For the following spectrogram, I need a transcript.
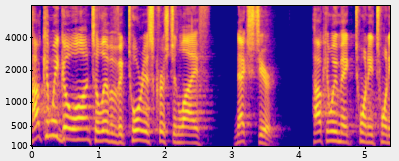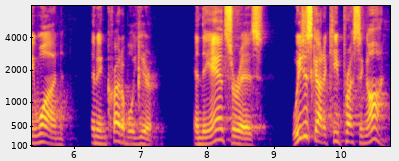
How can we go on to live a victorious Christian life next year? How can we make 2021 an incredible year? And the answer is we just got to keep pressing on.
